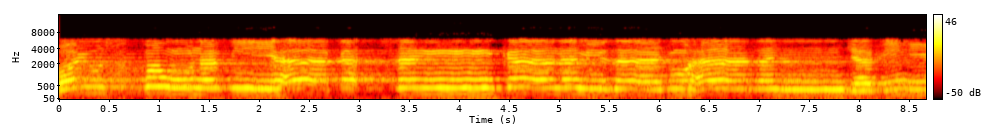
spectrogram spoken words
ويسقون فيها كأسا كان مزاجها زنجبيلا.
